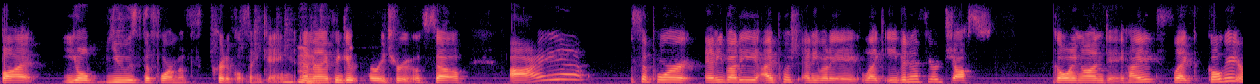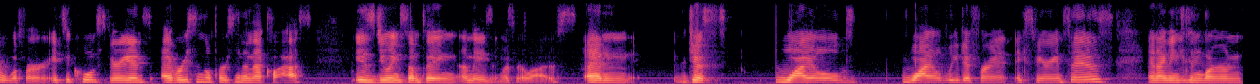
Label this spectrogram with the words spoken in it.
but you'll use the form of critical thinking. Mm. And hmm. I think it's really true. So I support anybody, I push anybody, like, even if you're just going on day hikes, like, go get your woofer. It's a cool experience. Every single person in that class is doing something amazing with their lives and just wild, wildly different experiences. And I think you can learn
